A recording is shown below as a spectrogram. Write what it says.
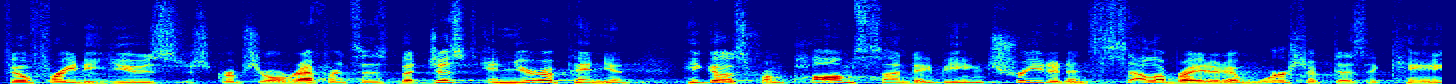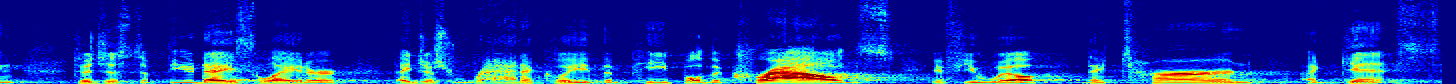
Feel free to use scriptural references, but just in your opinion, he goes from Palm Sunday being treated and celebrated and worshiped as a king to just a few days later, they just radically, the people, the crowds, if you will, they turn against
